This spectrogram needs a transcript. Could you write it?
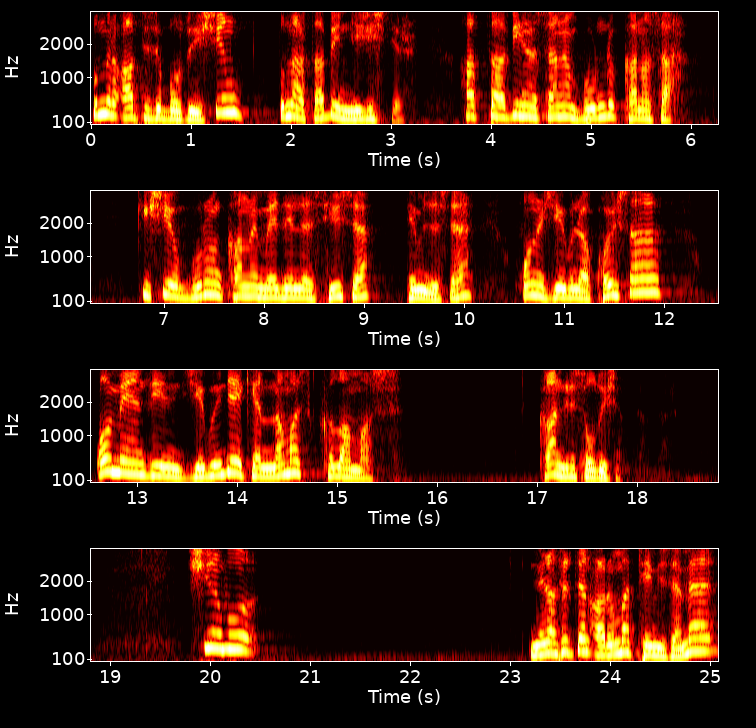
bunlar abdesti bozduğu için bunlar tabi necistir. Hatta bir insanın burnu kanasa, kişi burun kanı mendille silse, temizlese, onu cebine koysa, o mendilin cebindeyken namaz kılamaz. Kan necis olduğu için. Şimdi bu Necasetten arınma, temizleme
